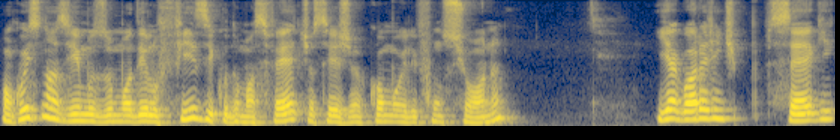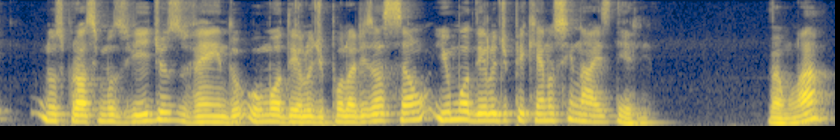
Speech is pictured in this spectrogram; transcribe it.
Bom, com isso nós vimos o modelo físico do MOSFET, ou seja, como ele funciona. E agora a gente segue nos próximos vídeos vendo o modelo de polarização e o modelo de pequenos sinais dele. Vamos lá?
